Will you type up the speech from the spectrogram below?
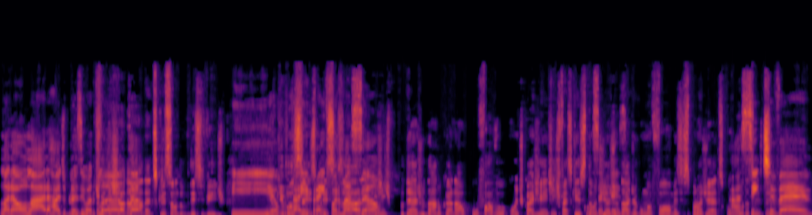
Lara Olara, Rádio Brasil A gente vai deixar Atlanta. na, na descrição do- desse vídeo. E, E, eu o que vou aí vocês precisarem, que a gente puder ajudar no canal, por favor, conte com a gente. A gente faz questão de ajudar de alguma forma esses projetos, com toda assim que certeza. tiver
